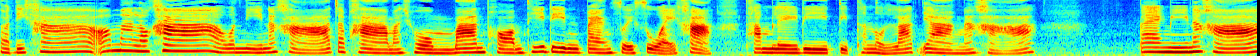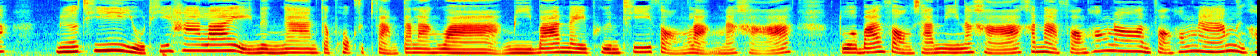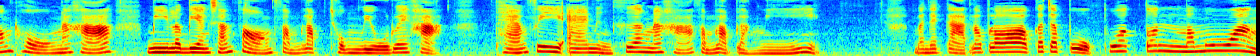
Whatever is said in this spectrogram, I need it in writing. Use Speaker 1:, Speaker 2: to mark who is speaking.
Speaker 1: สวัสดีค่ะ อ้อมมาแล้วค่ะ วันนี้นะคะจะพามาชมบ้านพร้อมที่ดินแปลงสวยๆค่ะทำเลดีติดถนนลาดยางนะคะ แปลงนี้นะคะ เนื้อที่อยู่ที่ 5 ไร่ 1 งานกับ 63 ตารางวา มีบ้านในพื้นที่ 2 หลังนะคะ ตัวบ้าน 2 ชั้นนี้นะคะ ขนาด 2 ห้องนอน 2 ห้องน้ำ1ห้องโถงนะคะ มีระเบียงชั้น 2สำหรับชมวิวด้วยค่ะ แถมฟรีแอร์หนึ่งเครื่องนะคะสำหรับหลังนี้ บรรยากาศรอบๆ ก็จะปลูกพวกต้นมะม่วง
